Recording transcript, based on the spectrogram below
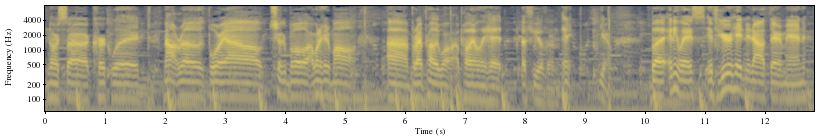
North Star, Kirkwood, Mount Rose, Boreal, Sugar Bowl. I want to hit them all. Uh, but I probably won't. I'll probably only hit a few of them. You know, but anyways, if you're hitting it out there, man,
